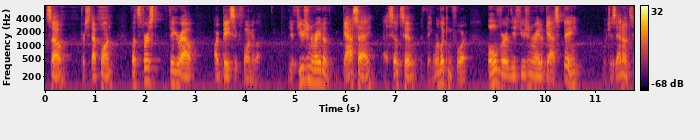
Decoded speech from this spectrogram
So for step one, let's first figure out our basic formula. The diffusion rate of gas A, SO2, the thing we're looking for, over the diffusion rate of gas B, which is NO2.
